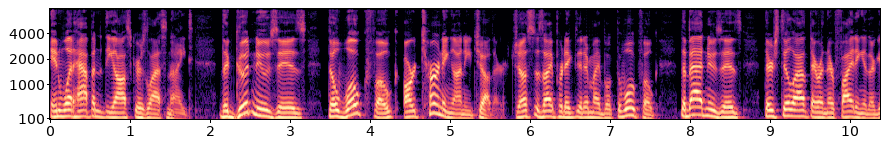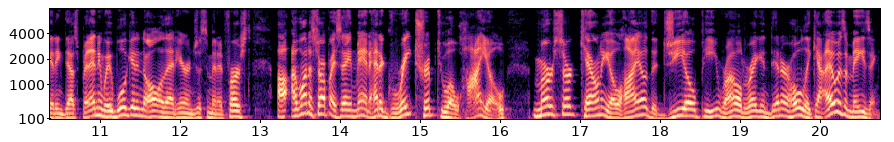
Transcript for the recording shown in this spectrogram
in what happened at the Oscars last night. The good news is the woke folk are turning on each other, just as I predicted in my book, The Woke Folk. The bad news is they're still out there and they're fighting and they're getting desperate. Anyway, we'll get into all of that here in just a minute. First, uh, I want to start by saying, man, I had a great trip to Ohio, Mercer County, Ohio, the GOP Ronald Reagan dinner. Holy cow, it was amazing.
